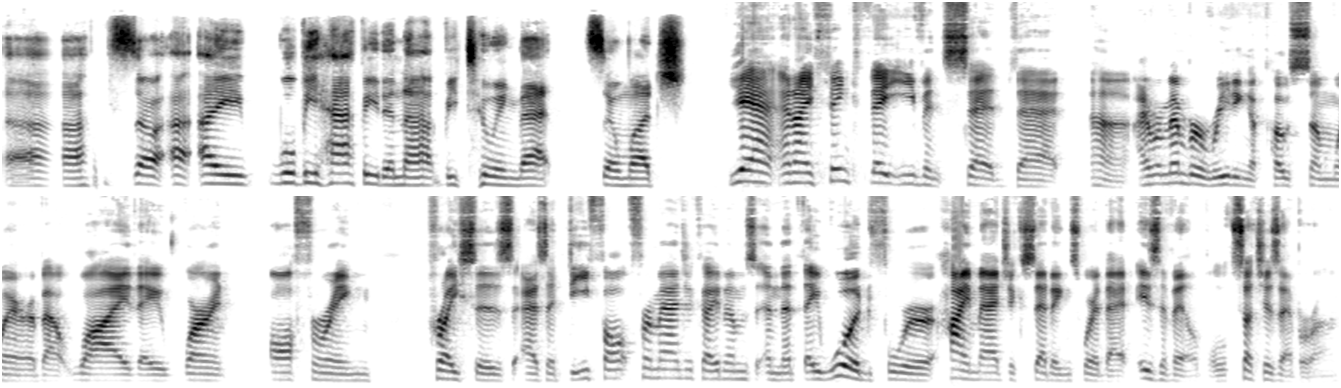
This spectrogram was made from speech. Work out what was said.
uh, so I, I will be happy to not be doing that so much Yeah, and I think they even said that. Uh, I remember reading a post somewhere about why they weren't offering prices as a default for magic items, and that they would for high magic settings where that is available, such as Eberron.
